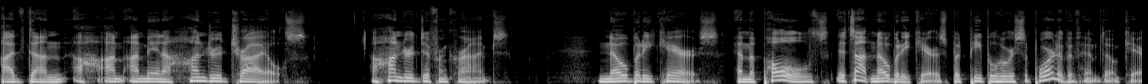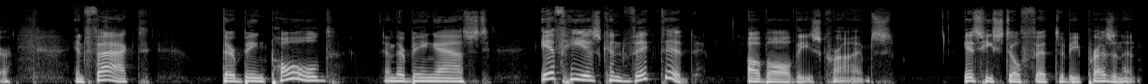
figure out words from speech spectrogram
I've done. I'm I'm in a hundred trials, a hundred different crimes. Nobody cares, and the polls. It's not nobody cares, but people who are supportive of him don't care. In fact, they're being polled and they're being asked if he is convicted of all these crimes, is he still fit to be president?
